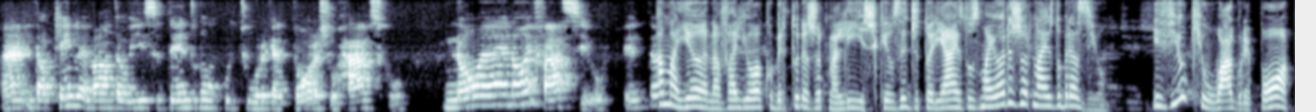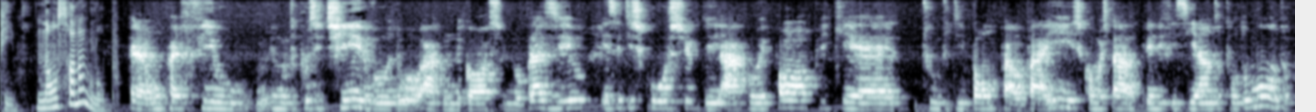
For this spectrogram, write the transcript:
Né? Então, quem levanta isso dentro de uma cultura que adora churrasco, não é, não é fácil. Então... A Maiana avaliou a cobertura jornalística e os editoriais dos maiores jornais do Brasil e viu que o agro é pop, não só na Globo. É um perfil muito positivo do agronegócio no Brasil. Esse discurso de agro é pop, que é tudo de bom para o país, como está beneficiando todo mundo.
